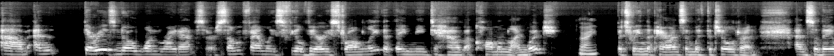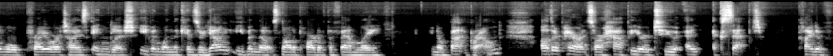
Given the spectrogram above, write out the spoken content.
Um, and there is no one right answer. Some families feel very strongly that they need to have a common language Right. Between the parents and with the children. And so they will prioritize English even when the kids are young, even though it's not a part of the family, you know, background. Other parents are happier to uh, accept kind of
